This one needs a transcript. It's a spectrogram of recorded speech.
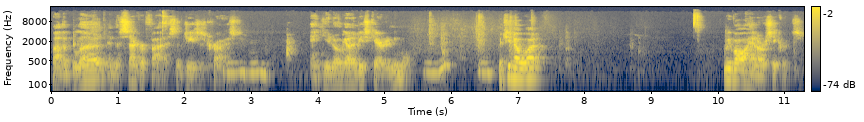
by the blood and the sacrifice of Jesus Christ. Mhm. And you don't got to be scared anymore. Mhm. But you know what? We've all had our secrets.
